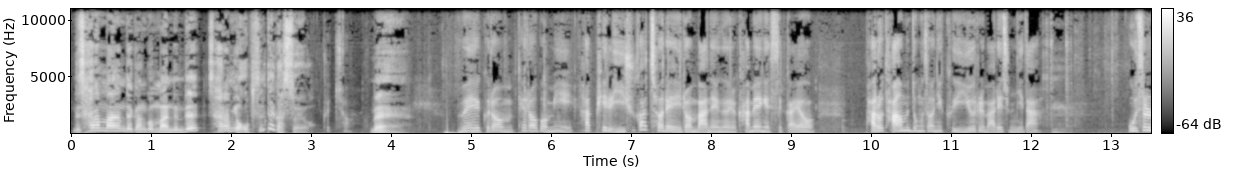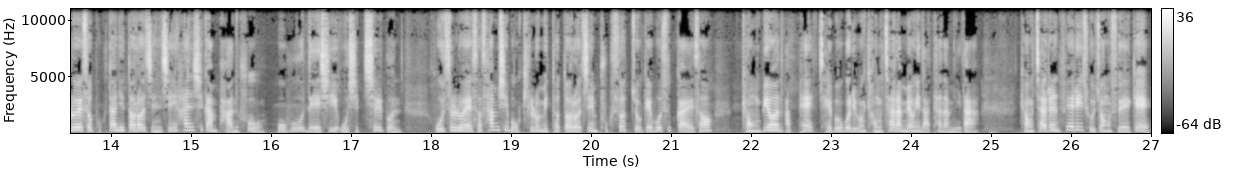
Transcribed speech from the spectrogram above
근데 사람 많은 데 간 건 맞는데 사람이 없을 때 갔어요. 그렇죠. 네. 왜 그럼 테러범이 하필 이 휴가철에 이런 만행을 감행했을까요? 바로 다음 동선이 그 이유를 말해줍니다. 오슬로에서 폭탄이 떨어진 지 1시간 반 후 오후 4시 57분 오슬로에서 35km 떨어진 북서쪽의 호숫가에서 경비원 앞에 제복을 입은 경찰 한 명이 나타납니다. 경찰은 페리 조정수에게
